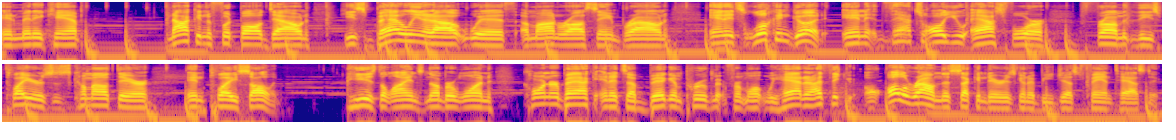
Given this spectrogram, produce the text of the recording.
in minicamp, knocking the football down. He's battling it out with Amon-Ra St. Brown, and it's looking good. And that's all you ask for from these players is come out there and play solid. He is the Lions' number one cornerback, and it's a big improvement from what we had. And I think all around this secondary is going to be just fantastic.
